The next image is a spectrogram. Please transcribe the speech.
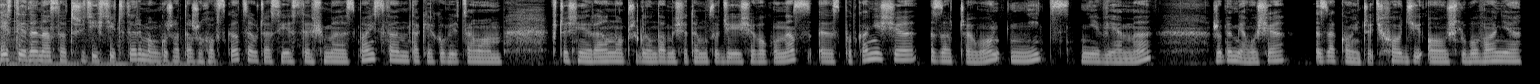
Jest 11.34, Małgorzata Żuchowska. Cały czas jesteśmy z Państwem. Tak jak obiecałam wcześniej rano, przyglądamy się temu, co dzieje się wokół nas. E, spotkanie się zaczęło. Nic nie wiemy, żeby miało się zakończyć. Chodzi o ślubowanie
